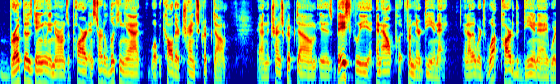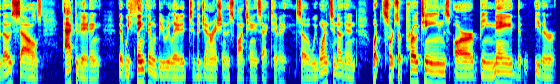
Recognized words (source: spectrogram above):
broke those ganglion neurons apart and started looking at what we call their transcriptome. And the transcriptome is basically an output from their DNA. In other words, what part of the DNA were those cells activating that we think then would be related to the generation of the spontaneous activity. So we wanted to know then what sorts of proteins are being made that either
